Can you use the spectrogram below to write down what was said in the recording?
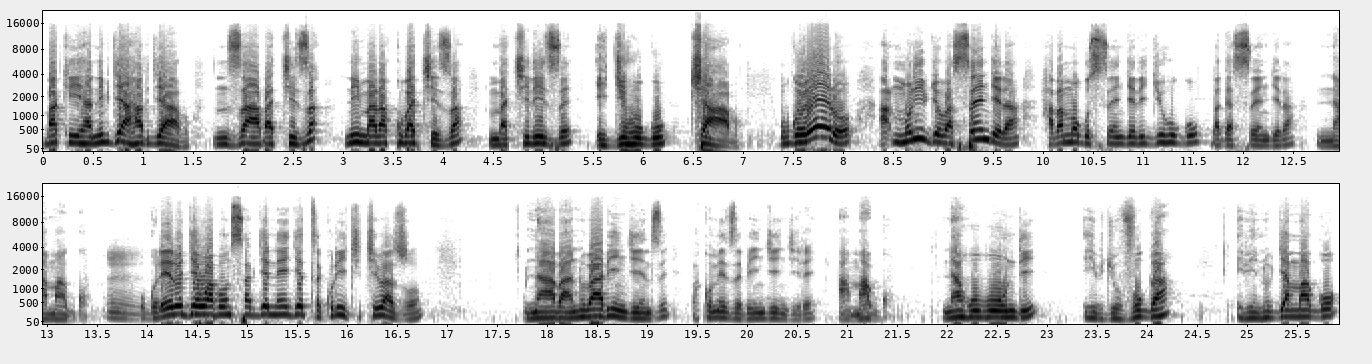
bakihana ibyaha byabo. Nzabakiza nimara kubakiza mbakirize igihugu cyabo. Ubwo rero muri ibyo basengera habamo gusengera igihugu bagasengera n'amago. Ubwo rero jye wabo nsabye negetse kuri iki kibazo ni abantu b'ab'ingenzi bakomeze bingingire amago. Naho ubundi ibyo uvuga ibintu by'amago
